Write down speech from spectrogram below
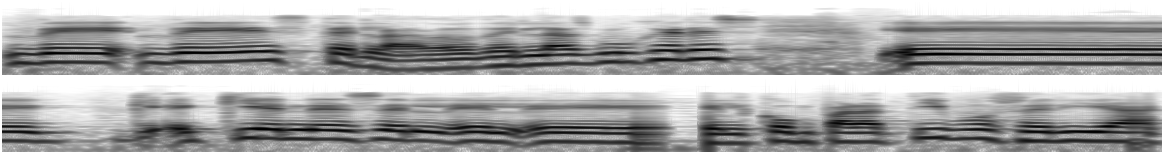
de, de este lado, de las mujeres, eh, ¿quién es el, el, eh, el comparativo? ¿Sería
